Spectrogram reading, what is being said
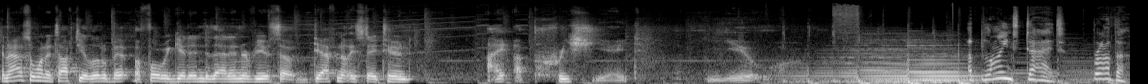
And I also want to talk to you a little bit before we get into that interview, so definitely stay tuned. I appreciate you. A blind dad, brother,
